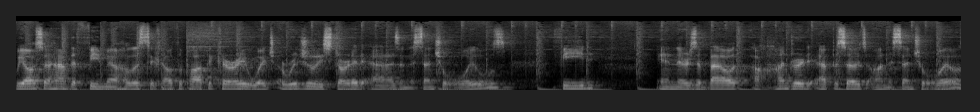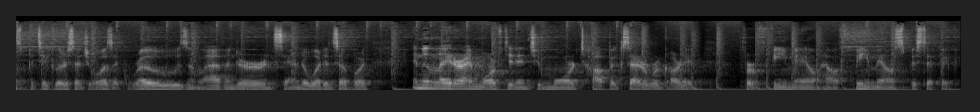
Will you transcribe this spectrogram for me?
We also have the Female Holistic Health Apothecary, which originally started as an essential oils feed. And there's about 100 episodes on essential oils, particular essential oils like rose and lavender and sandalwood and so forth. And then later I morphed it into more topics that are regarded for female health, female specific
